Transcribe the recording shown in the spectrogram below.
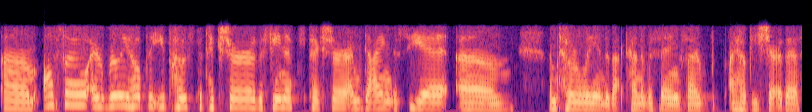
Um, also, I really hope that you post the picture, the Phoenix picture. I'm dying to see it. Um, I'm totally into that kind of a thing, so I, I hope you share this.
